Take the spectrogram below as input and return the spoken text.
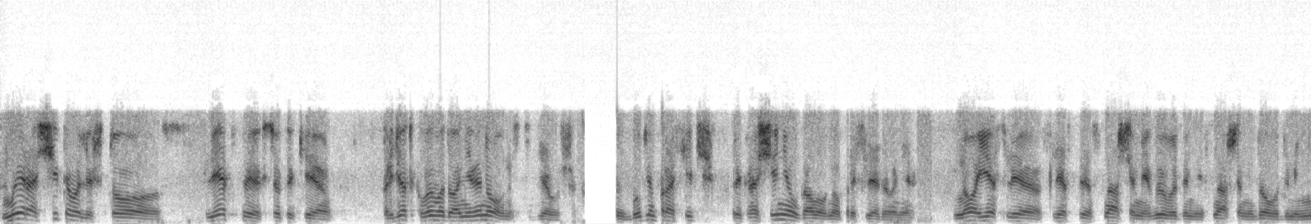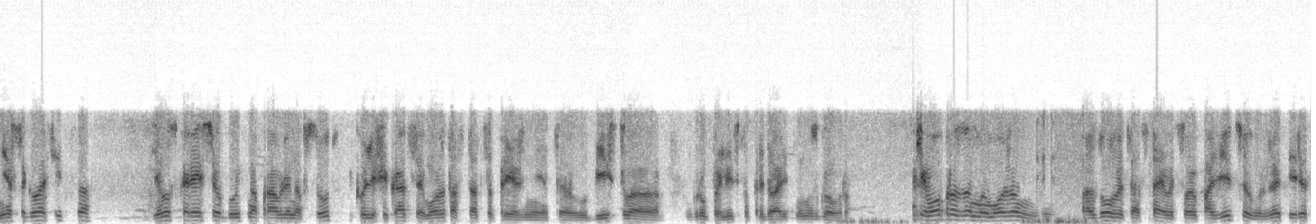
Мы рассчитывали, что следствие все-таки придет к выводу о невиновности девушек. Будем просить прекращения уголовного преследования. Но если следствие с нашими выводами, с нашими доводами не согласится, Дело, скорее всего, будет направлено в суд. Квалификация может остаться прежней. Это убийство группы лиц по предварительному сговору. Таким образом, мы можем продолжить отстаивать свою позицию уже перед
